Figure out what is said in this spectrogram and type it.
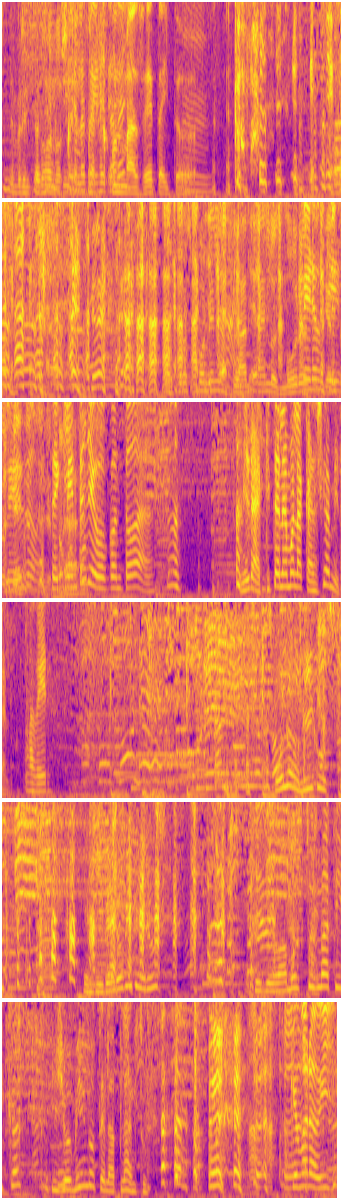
de presentación? No, no dice sé. la tarjeta. Con maceta y todo. Otros ponen la planta en los muros. Pero ¿qué es eso? Ese cliente llegó con toda. Mira, aquí tenemos la canción, míralo. A ver. Hola amigos, en Vivero Viveros te llevamos tus maticas y yo mismo te la planto. Qué maravilla.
